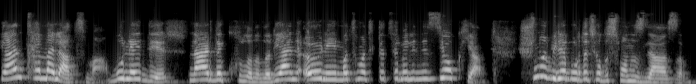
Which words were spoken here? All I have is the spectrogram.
Yani temel atma. Bu nedir? Nerede kullanılır? Yani örneğin matematikte temeliniz yok ya. Şunu bile burada çalışmanız lazım.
